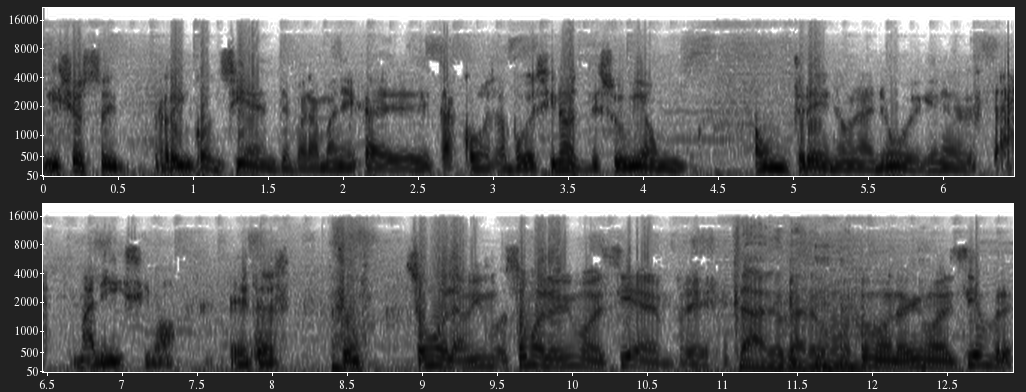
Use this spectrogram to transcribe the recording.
y yo soy re inconsciente para manejar estas cosas, porque si no te subí a un, a un tren, a una nube, que no, ah, malísimo. Entonces, somos, somos, la mismo, somos lo mismo de siempre. Claro, claro. como- Como lo mismo de siempre,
